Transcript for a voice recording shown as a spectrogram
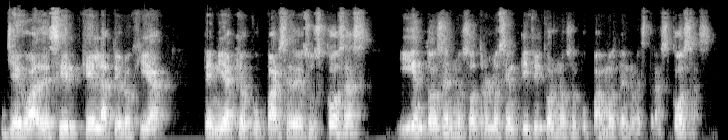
llegó a decir que la teología tenía que ocuparse de sus cosas y entonces nosotros los científicos nos ocupamos de nuestras cosas.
